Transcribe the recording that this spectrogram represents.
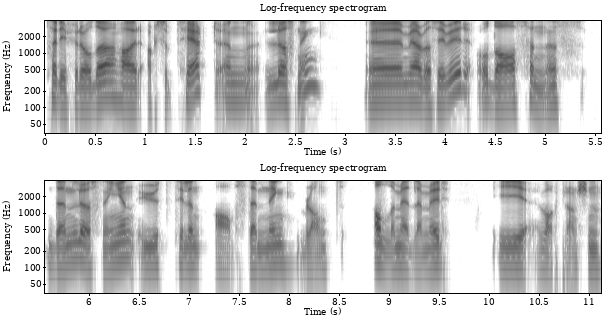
Tariffrådet har akseptert en løsning uh, med arbeidsgiver, og da sendes den løsningen ut til en avstemning blant alle medlemmer i vaktbransjen.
